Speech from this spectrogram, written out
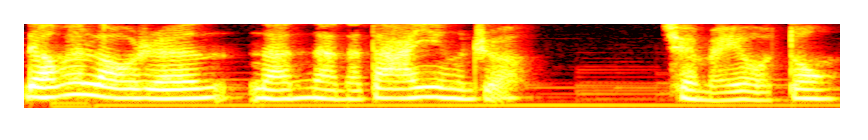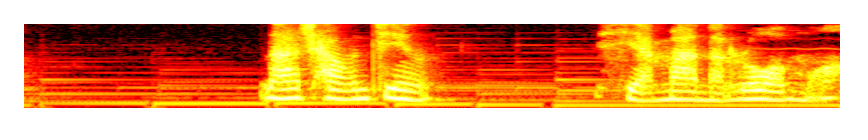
两位老人喃喃的答应着，却没有动。那场景，写满了落寞。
